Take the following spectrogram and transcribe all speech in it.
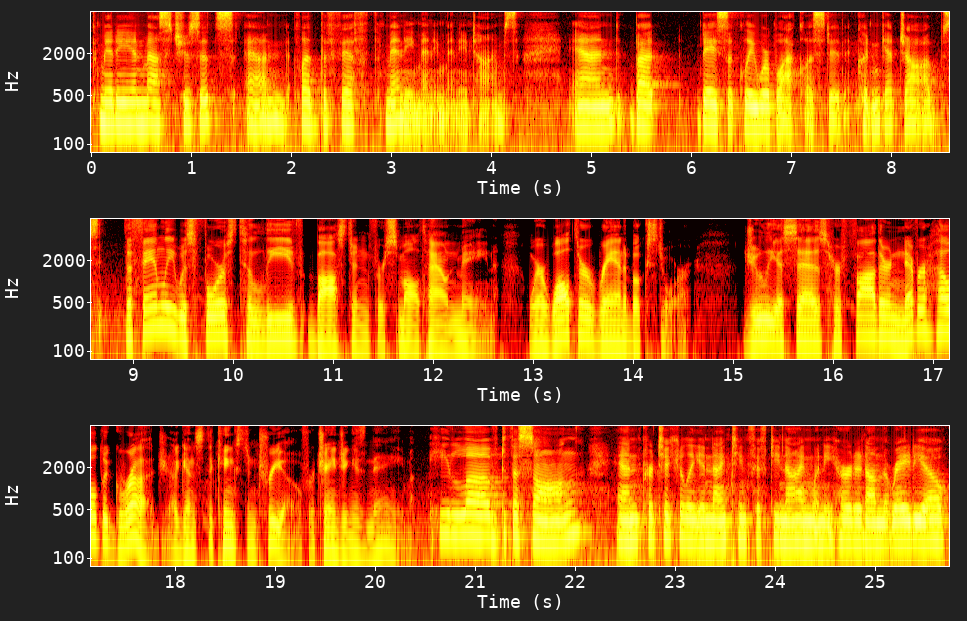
committee in Massachusetts and pled the fifth many, many, many times. And but basically were blacklisted, couldn't get jobs. The family was forced to leave Boston for small town Maine, where Walter ran a bookstore. Julia says her father never held a grudge against the Kingston Trio for changing his name. He loved the song, and particularly in 1959 when he heard it on the radio,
